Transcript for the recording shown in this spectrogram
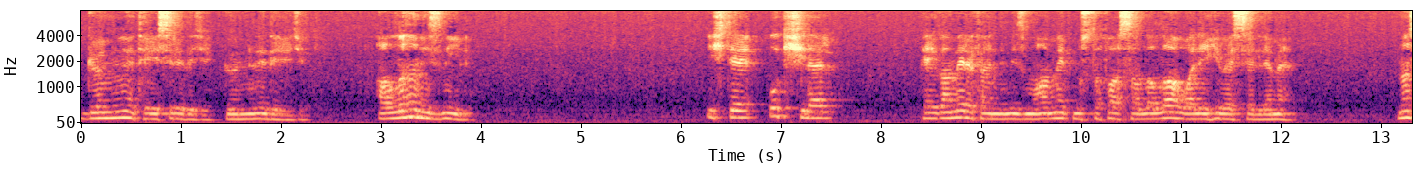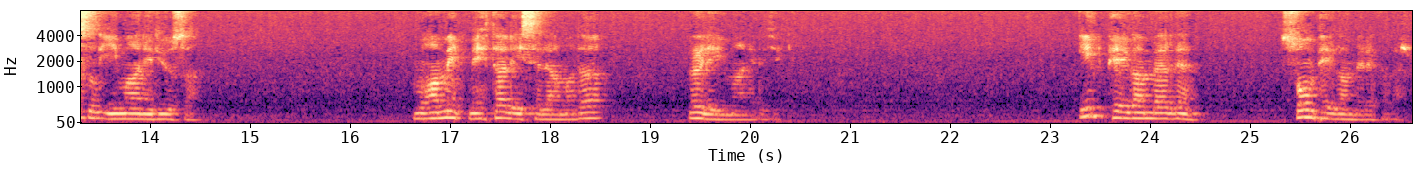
Gönlüne tesir edecek, gönlüne değecek. Allah'ın izniyle. İşte o kişiler Peygamber Efendimiz Muhammed Mustafa sallallahu aleyhi ve selleme nasıl iman ediyorsa Muhammed Mehdi Aleyhisselam'a da öyle iman edecek. İlk peygamberden son peygambere kadar.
